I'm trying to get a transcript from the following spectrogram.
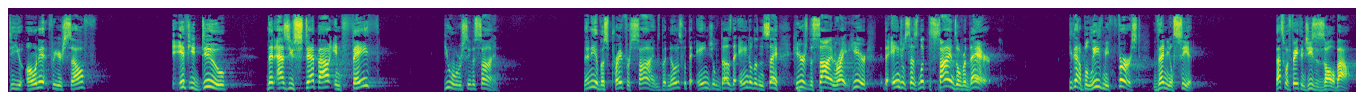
Do you own it for yourself? If you do, then as you step out in faith, you will receive a sign. Many of us pray for signs, but notice what the angel does. The angel doesn't say, here's the sign right here. The angel says, look, the sign's over there. You got to believe me first, then you'll see it. That's what faith in Jesus is all about.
